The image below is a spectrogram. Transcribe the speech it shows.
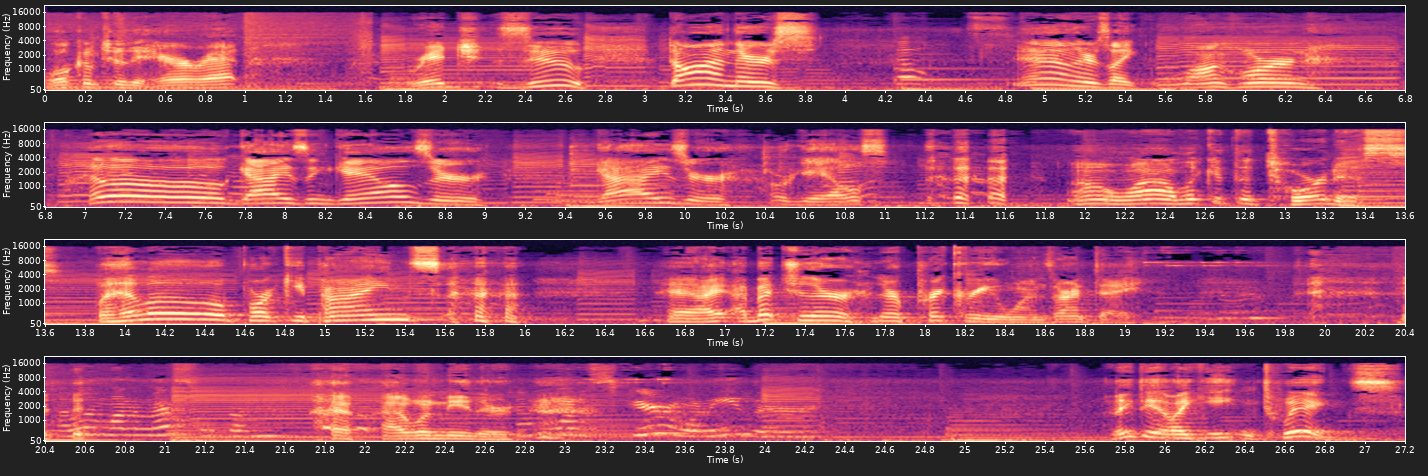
Welcome to the Ararat Ridge Zoo. Dawn, there's goats. Yeah, there's like longhorn. Hello, guys and gals, or guys or or gals. oh wow, look at the tortoise. Well, hello, porcupines. yeah, I, I bet you they're they're prickery ones, aren't they? I wouldn't want to mess with them. I, I wouldn't either. I don't want to scare one either. I think they like eating twigs.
